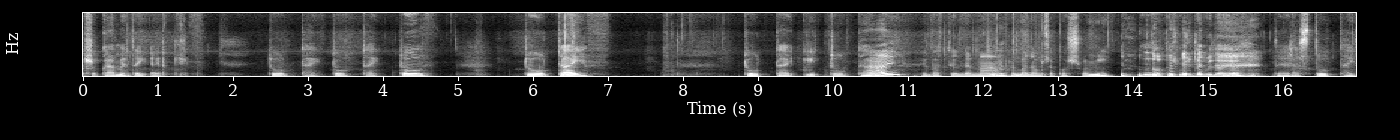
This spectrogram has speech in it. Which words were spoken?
szukamy tej erki? Tutaj, tutaj, tu. Tutaj. Tutaj i tutaj. Chyba tyle mam. Chyba dobrze poszło mi. No, też mi się tak wydaje. Teraz tutaj,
